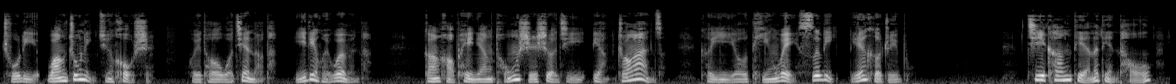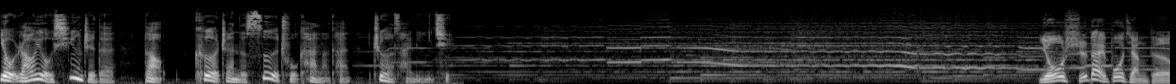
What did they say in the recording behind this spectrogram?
处理王中领军后事，回头我见到他一定会问问他。”刚好佩娘同时涉及两桩案子，可以由廷尉、司隶联合追捕。嵇康点了点头，又饶有兴致的到客栈的四处看了看，这才离去。由时代播讲的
